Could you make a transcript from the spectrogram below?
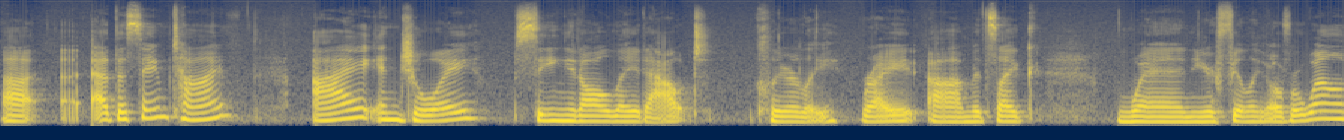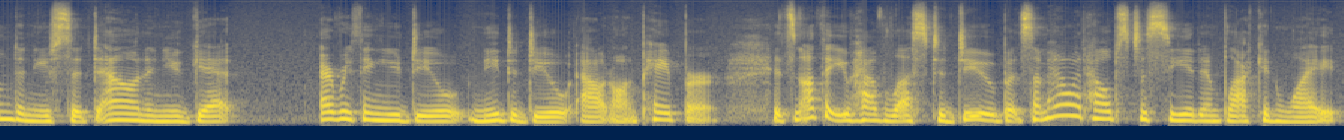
Uh, at the same time, I enjoy seeing it all laid out clearly, right? Um, it's like when you're feeling overwhelmed and you sit down and you get everything you do need to do out on paper. It's not that you have less to do, but somehow it helps to see it in black and white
